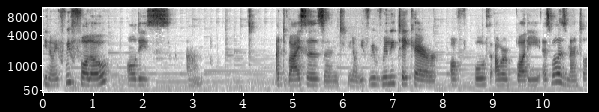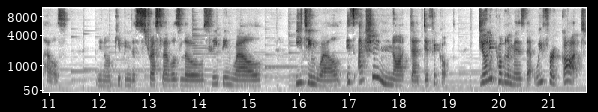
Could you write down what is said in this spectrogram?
you know, if we follow all these um, advices and, you know, if we really take care of both our body as well as mental health. You know, keeping the stress levels low, sleeping well, eating well, it's actually not that difficult. The only problem is that we forgot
